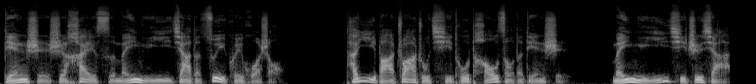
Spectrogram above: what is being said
典史是害死美女一家的罪魁祸首，他一把抓住企图逃走的典史，美女一气之下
